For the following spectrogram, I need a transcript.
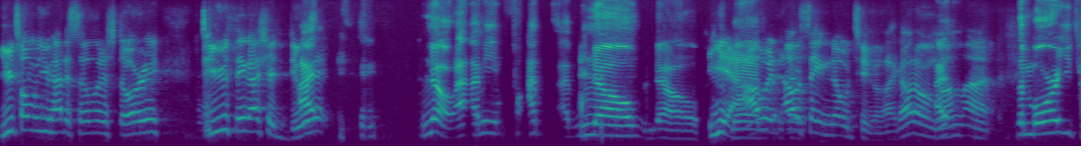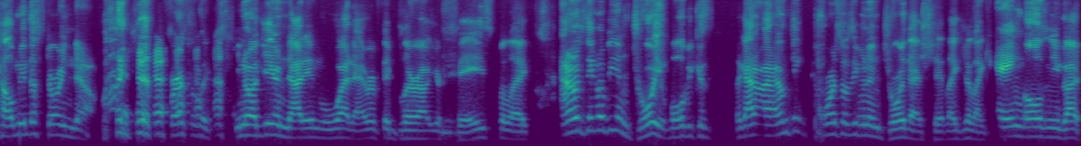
you told me you had a similar story. Do you think I should do I- it? no, I, I mean, I, I- no, no. Yeah, I man, would. like, I was saying no too. Like I don't. I- I, am not. the more you tell me the story, no. Like the first one's like, you know, again, you're not in whatever if they blur out your face, but like, I don't think it'll be enjoyable because like I, I don't think porn stars even enjoy that shit. Like you're like angles and you got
